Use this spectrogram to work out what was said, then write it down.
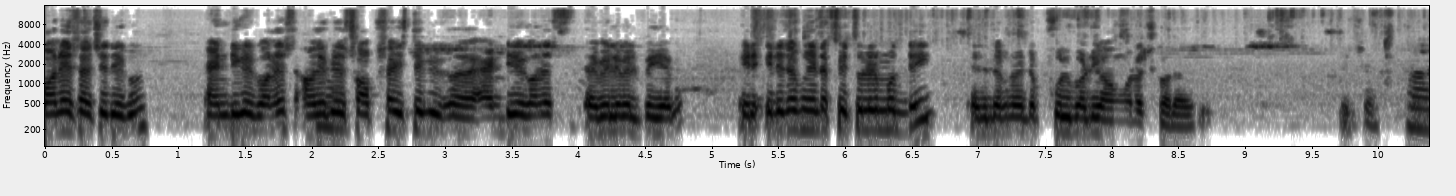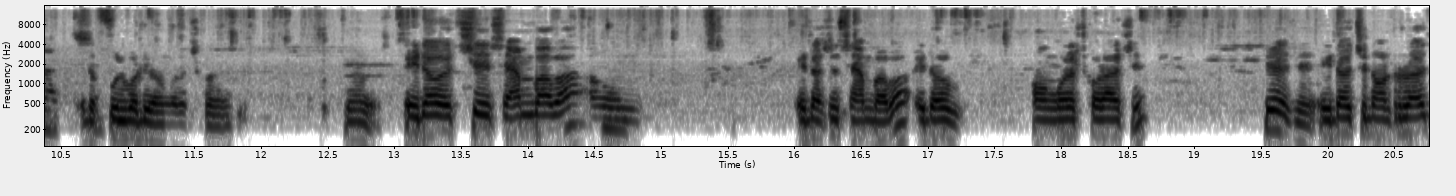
গণেশ আছে দেখুন। অ্যান্টিকের গণেশ। আমাদের কাছে সব সাইজ থেকে অ্যান্টিকের গণেশ অ্যাভেলেবেল পেয়ে যাবে। এটা দেখুন এটা পেতলের মধ্যেই এটা দেখুন এটা ফুল বডি অঙ্গরাজ করা আছে? আচ্ছা। এটা ফুল বডি অঙ্গরাজ করা আছে তো এটা হচ্ছে শ্যাম বাবা এটা হচ্ছে শ্যাম বাবা। এটাও অঙ্গরাজ করা আছে। ঠিক আছে? এটা হচ্ছে নটরাজ।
